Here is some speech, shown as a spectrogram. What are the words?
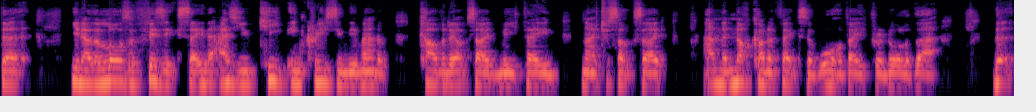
that you know the laws of physics say that as you keep increasing the amount of carbon dioxide methane nitrous oxide and the knock-on effects of water vapor and all of that that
